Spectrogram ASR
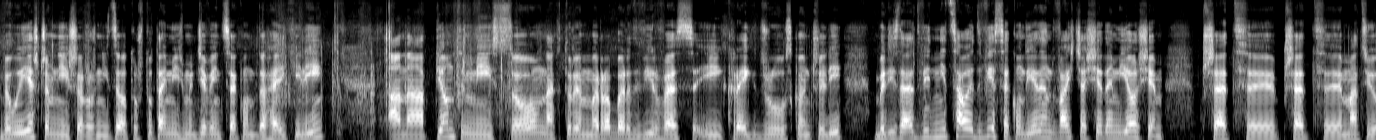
były jeszcze mniejsze różnice. Otóż tutaj mieliśmy 9 sekund do Heikki Lee, a na piątym miejscu, na którym Robert Virves i Craig Drew skończyli, byli zaledwie niecałe 2 sekundy, 1,27 i 8 przed, y, przed y, Matthew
